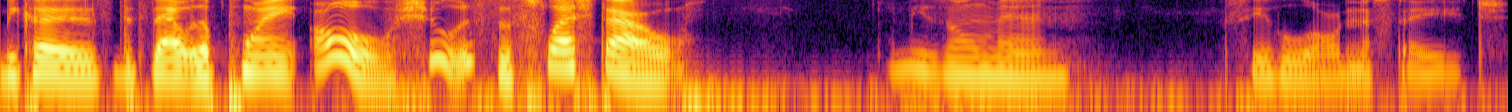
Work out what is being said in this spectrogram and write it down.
because that was the point. Oh shoot, this is fleshed out. Let me zoom in, see who on the stage.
